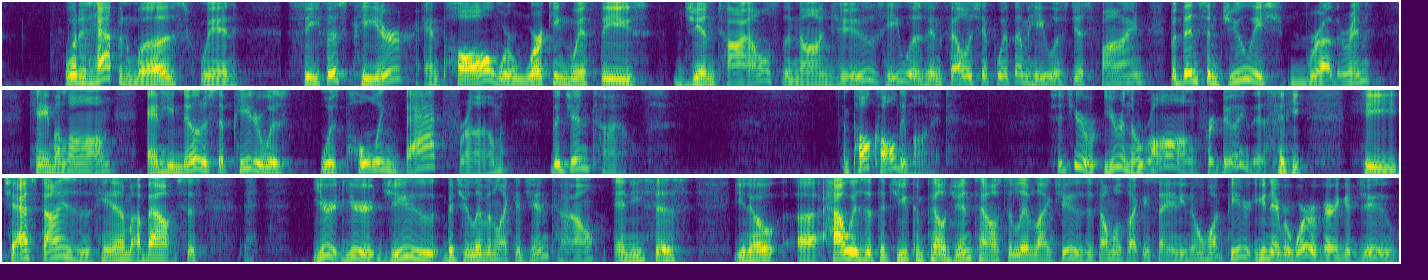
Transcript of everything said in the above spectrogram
What had happened was when Cephas, Peter, and Paul were working with these Gentiles, the non-Jews, he was in fellowship with them, he was just fine. But then some Jewish brethren came along and he noticed that Peter was, was pulling back from the Gentiles. And Paul called him on it. He said, you're, you're in the wrong for doing this. And he, he chastises him about, says, you're, you're a Jew, but you're living like a Gentile. And he says, you know, uh, how is it that you compel Gentiles to live like Jews? It's almost like he's saying, you know what, Peter, you never were a very good Jew.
